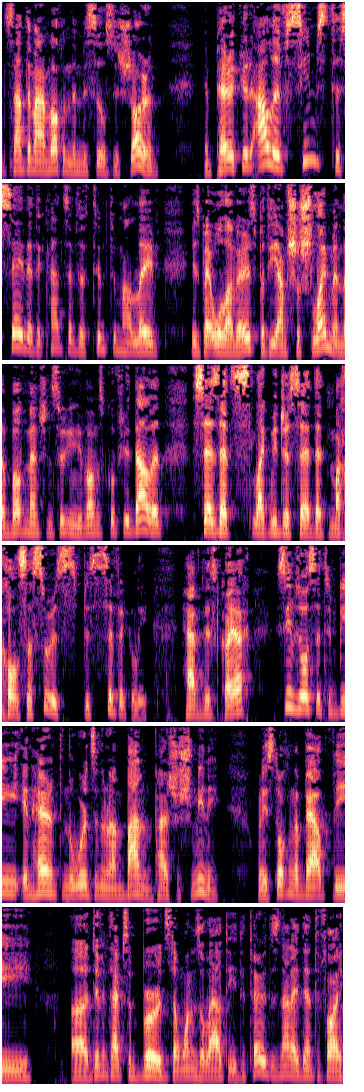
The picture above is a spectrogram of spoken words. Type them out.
Santa Mara Malcolm, the Mesilas Yesharim, in Perikud Aleph seems to say that the concept of Timtum Halev is by all others, but the Yam Shel Shlomo, the above mentioned Sugin Yavam's Kufyu Dalet, says that, like we just said, that Machol Sasur specifically have this koyach. Seems also to be inherent in the words in the Ramban in Parashat Shmini, when he's talking about the uh, different types of birds that one is allowed to eat. The Torah does not identify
